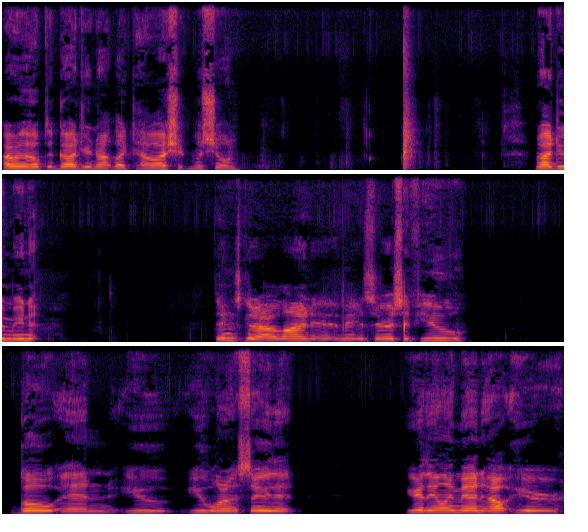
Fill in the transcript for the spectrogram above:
I really hope that God you're not like how I should, was shown. But I do mean it. Things get out of line. I mean, it's serious. If you go and you you want to say that you're the only man out here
